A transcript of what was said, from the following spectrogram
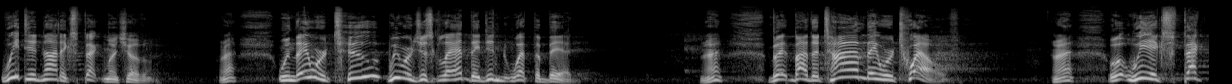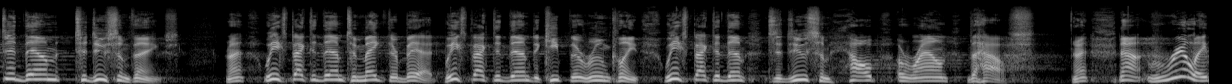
we did not expect much of them, right? When they were two, we were just glad they didn't wet the bed, right? But by the time they were 12, right, well, we expected them to do some things. Right? We expected them to make their bed. We expected them to keep their room clean. We expected them to do some help around the house. Right? Now, really,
